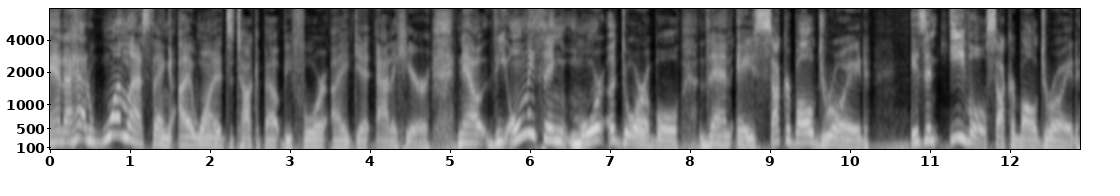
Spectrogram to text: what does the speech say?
And I had one last thing I wanted to talk about before I get out of here. Now, the only thing more adorable than a soccer ball droid is an evil soccer ball droid.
